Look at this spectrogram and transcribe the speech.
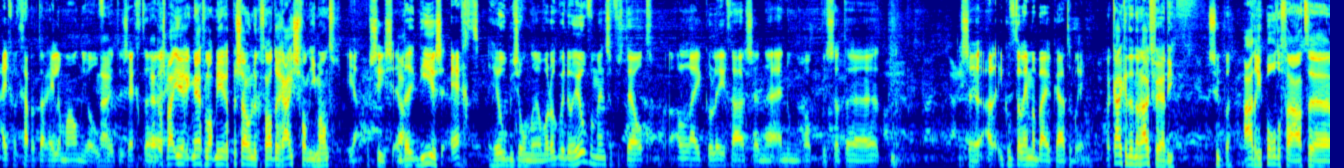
eigenlijk gaat het daar helemaal niet over. Het is echt... eh, Net als bij Erik Neverland meer het persoonlijke, vooral de reis van iemand. Ja, precies. En dat- die is echt heel bijzonder. Wordt ook weer door heel veel mensen verteld. Allerlei collega's en, eh, en noem maar op. Dus dat... dus, eh, ik hoef het alleen maar bij elkaar te brengen. We kijken er naar uit, Ferdi. Super. Adrie Poldervaart. eh,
